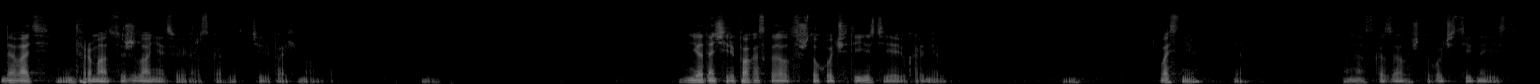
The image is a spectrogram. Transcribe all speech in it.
давать информацию, желания своих рассказывать. Черепахи могут. Мне одна черепаха сказала, что хочет есть, и я ее кормил. Во сне, сказала, что хочет сильно есть.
